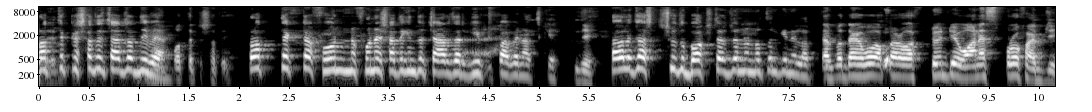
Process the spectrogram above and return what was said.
প্রত্যেকটার সাথে চার্জার দিবেন? হ্যাঁ, প্রত্যেকটার সাথে। প্রত্যেকটা ফোন ফোনের সাথে কিন্তু চার্জার গিফট পাবেন আজকে। জি। তাহলে জাস্ট শুধু বক্সটার জন্য নতুন কিনে লাভ তারপর দেখাবো আপনার twenty one S pro five G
